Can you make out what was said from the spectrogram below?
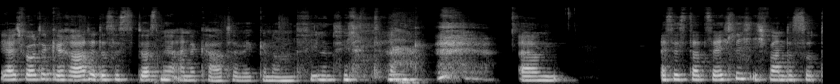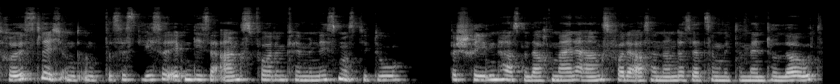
Ja, ich wollte gerade, das ist, du hast mir eine Karte weggenommen. Vielen, vielen Dank. ähm, es ist tatsächlich, ich fand das so tröstlich und, und das ist wie so eben diese Angst vor dem Feminismus, die du beschrieben hast und auch meine Angst vor der Auseinandersetzung mit dem Mental Load.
